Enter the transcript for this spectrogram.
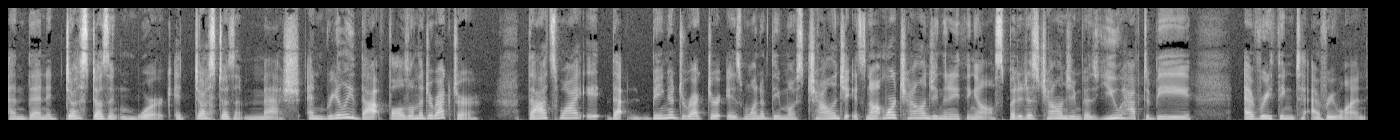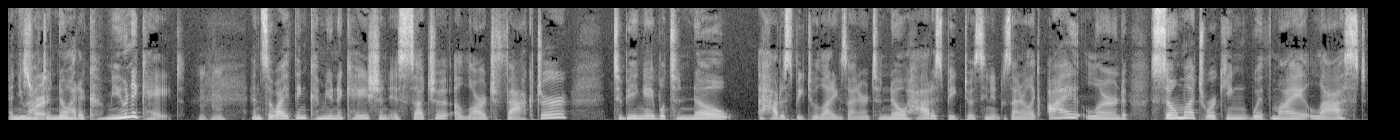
and then it just doesn't work. It just doesn't mesh. And really that falls on the director. That's why it, that being a director is one of the most challenging. It's not more challenging than anything else, but it mm-hmm. is challenging because you have to be everything to everyone and you That's have to know how to communicate. And so I think communication is such a, a large factor to being able to know how to speak to a lighting designer, to know how to speak to a scenic designer. Like I learned so much working with my last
